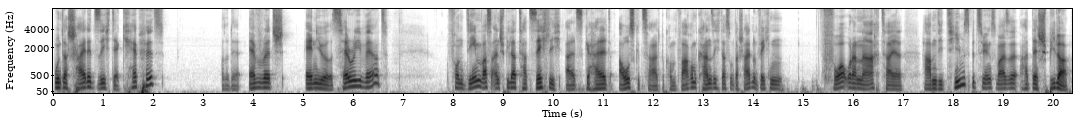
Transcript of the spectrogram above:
unterscheidet sich der Cap-Hit, also der Average Annual Salary Wert, von dem, was ein Spieler tatsächlich als Gehalt ausgezahlt bekommt? Warum kann sich das unterscheiden und welchen Vor- oder Nachteil hat haben die Teams bzw. hat der Spieler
